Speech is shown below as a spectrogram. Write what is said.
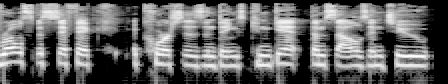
role specific courses and things can get themselves into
